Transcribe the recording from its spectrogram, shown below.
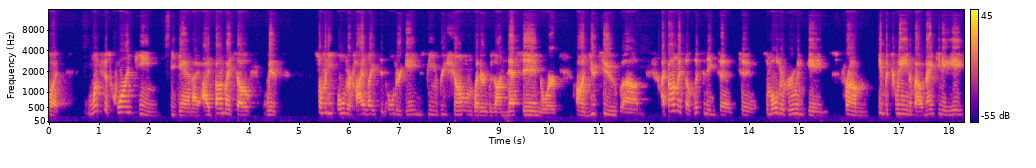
But once this quarantine began, I, I found myself with so many older highlights and older games being reshown, whether it was on NESN or on YouTube. Um, I found myself listening to, to some older Bruins games from in between about 1988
